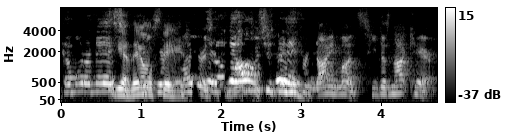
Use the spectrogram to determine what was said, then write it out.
Camoranesi. Yeah, they all your stayed. players. You know, they all Vlahovic has been here for nine months. He does not care.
